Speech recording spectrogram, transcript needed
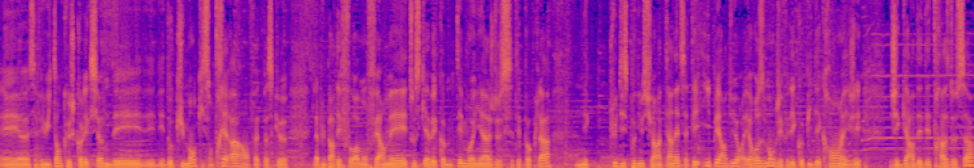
et euh, ça fait huit ans que je collectionne des, des, des documents qui sont très rares en fait parce que la plupart des forums ont fermé et tout ce qu'il y avait comme témoignage de cette époque-là n'est plus disponible sur Internet. C'était hyper dur et heureusement que j'ai fait des copies d'écran et j'ai j'ai gardé des traces de ça.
